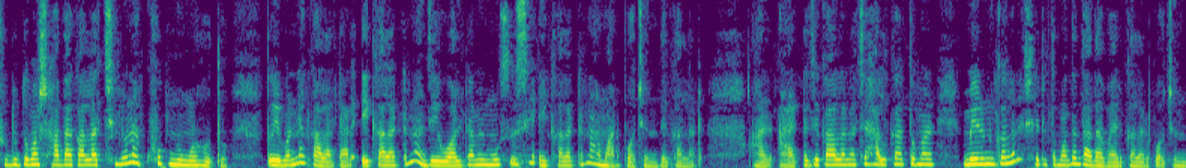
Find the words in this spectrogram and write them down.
শুধু তোমার সাদা কালার ছিল না, খুব নোংরো হতো। তো এবার না কালারটা, আর এই কালারটা না, যে ওয়ালটা আমি মুছেছি, এই কালারটা না আমার পছন্দের কালার। আর আরেকটা যে কালার আছে হালকা তোমার মেরুন কালার, সেটা তোমাদের দাদা ভাইয়ের কালার পছন্দ।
